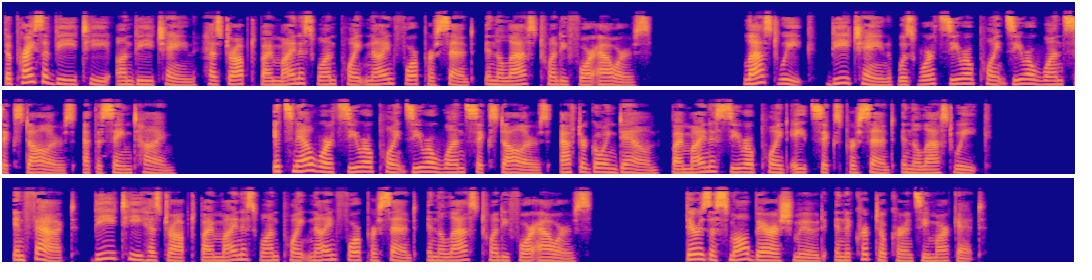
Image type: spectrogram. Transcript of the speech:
The price of VET on VeChain has dropped by minus 1.94% in the last 24 hours. Last week, VeChain was worth $0.016 at the same time. It's now worth $0.016 after going down by minus 0.86% in the last week. In fact, VET has dropped by minus 1.94% in the last 24 hours. There is a small bearish mood in the cryptocurrency market.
